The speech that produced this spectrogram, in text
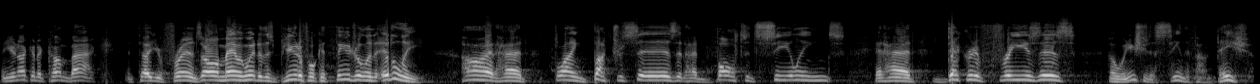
And you're not going to come back and tell your friends, oh man, we went to this beautiful cathedral in Italy. Oh, it had flying buttresses, it had vaulted ceilings, it had decorative friezes. Oh, and you should have seen the foundation.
